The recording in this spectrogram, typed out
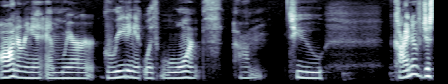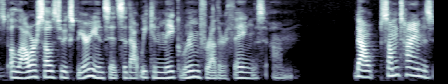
honoring it and we're greeting it with warmth um, to kind of just allow ourselves to experience it so that we can make room for other things. Um, now, sometimes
